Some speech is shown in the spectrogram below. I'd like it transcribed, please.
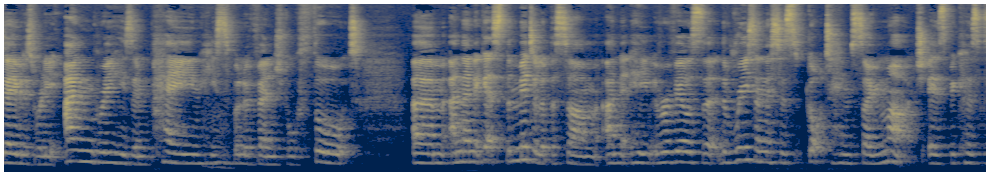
David is really angry, he's in pain, he's full of vengeful thought. Um, and then it gets to the middle of the psalm, and he reveals that the reason this has got to him so much is because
